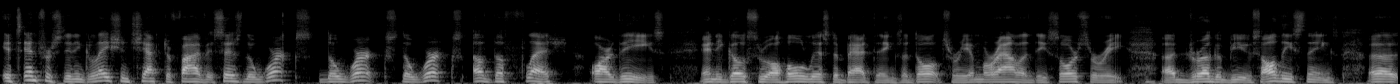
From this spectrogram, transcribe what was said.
it's interesting. In Galatians chapter 5 it says the works the works the works of the flesh are these. And he goes through a whole list of bad things adultery immorality sorcery uh, drug abuse all these things uh,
